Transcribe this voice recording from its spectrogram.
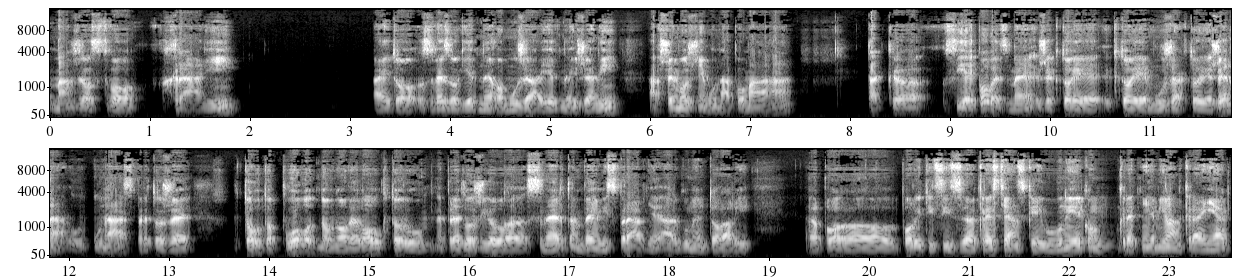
manželstvo chráni, a je to zväzok jedného muža a jednej ženy a všemožne mu napomáha, tak e, si aj povedzme, že kto je, kto je muž a kto je žena u, u nás, pretože touto pôvodnou novelou, ktorú predložil Smer, tam veľmi správne argumentovali e, po, politici z Kresťanskej únie, konkrétne Milan Krajniak,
